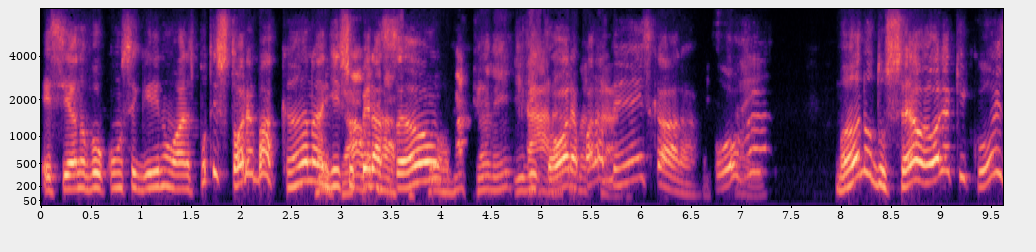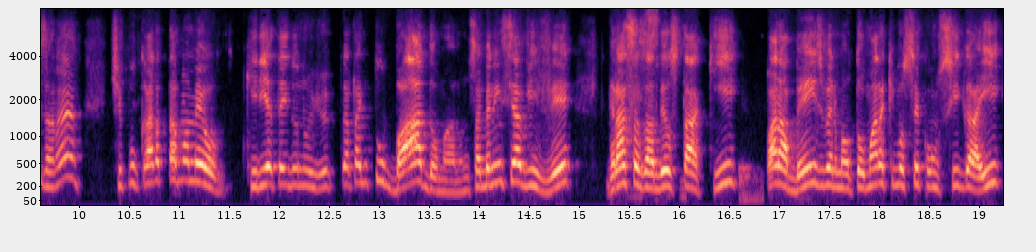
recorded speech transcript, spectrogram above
Esse ano vou conseguir ir no Allianz. Puta história bacana Legal, de superação, Porra, bacana, hein? de vitória. Caramba, Parabéns, cara. cara. Porra. Mano do céu, olha que coisa, né? Tipo, o cara tava, meu, queria ter ido no jogo, porque tá entubado, mano. Não sabia nem se ia viver. Graças a Deus tá aqui. Parabéns, meu irmão. Tomara que você consiga aí.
